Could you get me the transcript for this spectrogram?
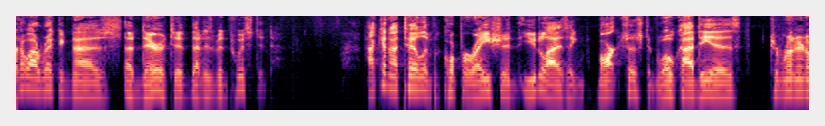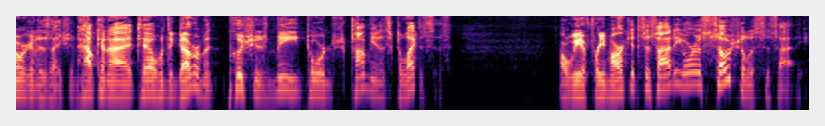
do I recognize a narrative that has been twisted? How can I tell if a corporation utilizing Marxist and woke ideas to run an organization? How can I tell when the government pushes me towards communist collectivists? Are we a free market society or a socialist society?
